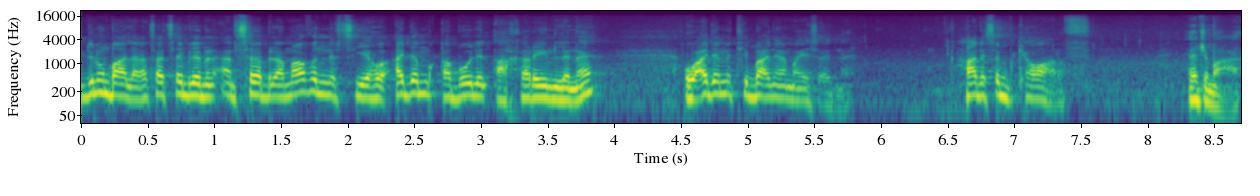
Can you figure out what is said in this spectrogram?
بدون مبالغة 99% بسبب الأمراض النفسية هو عدم قبول الآخرين لنا وعدم اتباعنا ما يسعدنا. هذا سبب كوارث يا جماعة.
